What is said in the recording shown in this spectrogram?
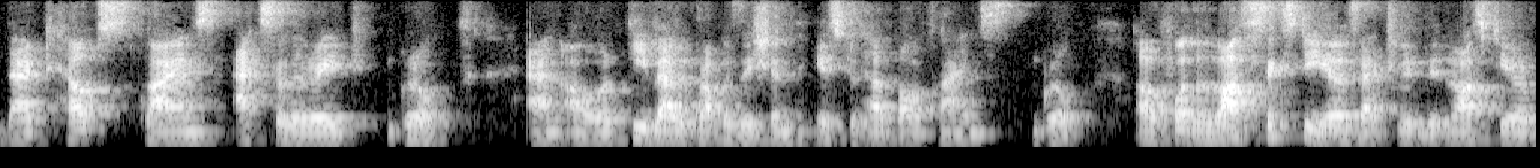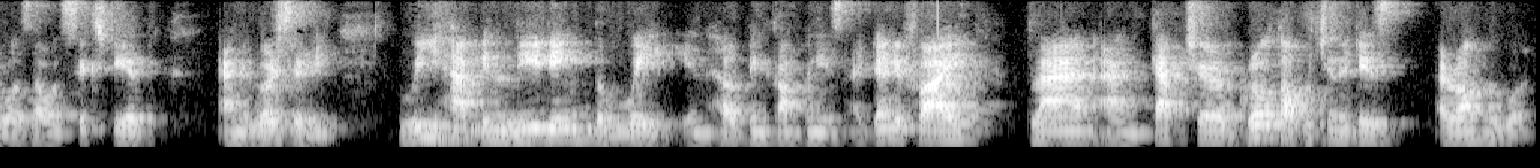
that helps clients accelerate growth. And our key value proposition is to help our clients grow uh, for the last 60 years, actually, the last year was our 60th anniversary, we have been leading the way in helping companies identify, plan, and capture growth opportunities around the world.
